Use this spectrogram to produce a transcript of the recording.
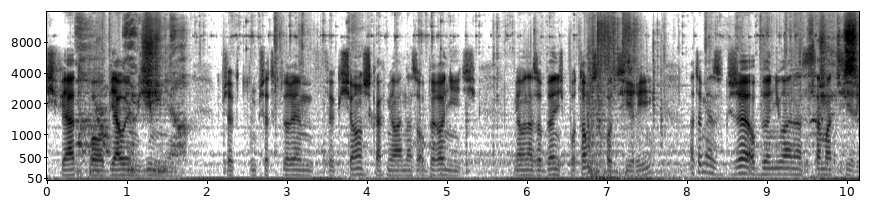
Świat po białym zimnie, przed, przed którym w książkach miała nas obronić, miał nas obronić potomstwo Ciri, natomiast w grze obroniła nas sama Ciri.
